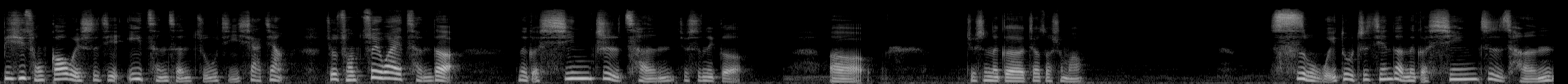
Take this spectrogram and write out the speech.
必须从高维世界一层层逐级下降，就从最外层的那个心智层，就是那个呃，就是那个叫做什么四五维度之间的那个心智层，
